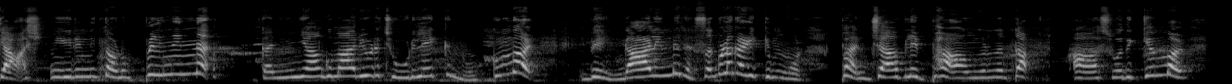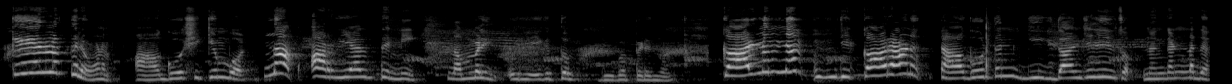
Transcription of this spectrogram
കാശ്മീരിന്റെ തണുപ്പിൽ നിന്ന് കന്യാകുമാരിയുടെ ചൂടിലേക്ക് നോക്കുമ്പോൾ ബംഗാളിന്റെ രസഗുള കഴിക്കുമ്പോൾ പഞ്ചാബിലെ ഭാംഗർ നൃത്തം ആസ്വദിക്കുമ്പോൾ കേരളത്തിലെ ഓണം ആഘോഷിക്കുമ്പോൾ നാം അറിയാതെ തന്നെ നമ്മളിൽ ഒരു ഏകത്വം രൂപപ്പെടുന്നു. കാരണം നാം ഇന്ത്യക്കാരാണ്. ടാഗോർ തൻ ഗീതാഞ്ജലിയിൽ സ്വപ്നം കണ്ടത്.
